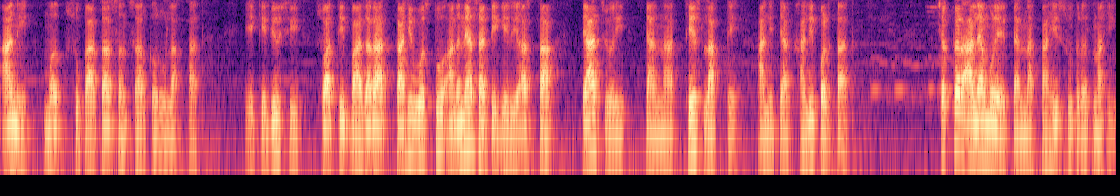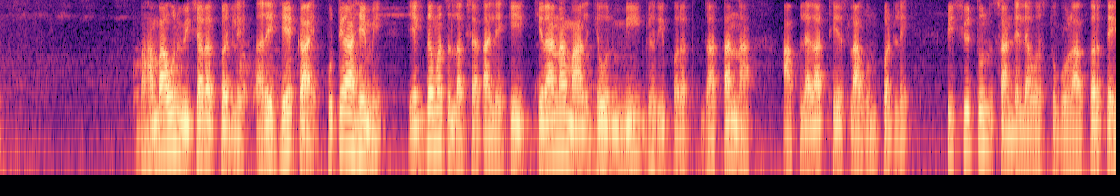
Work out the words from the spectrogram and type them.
आणि मग सुखाचा संसार करू लागतात. एके दिवशी स्वाती बाजारात काही वस्तू आणण्यासाठी गेली असता त्याचवेळी त्यांना ठेस लागते आणि त्या खाली पडतात. चक्कर आल्यामुळे त्यांना काही सुधरत नाही. भांबावून विचारत पडले अरे हे काय? कुठे आहे मी? एकदमच लक्षात आले की किराणा माल घेऊन मी घरी परत जाताना आपल्याला ठेस लागून पडले. पिशवीतून सांडलेल्या वस्तू गोळा करते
